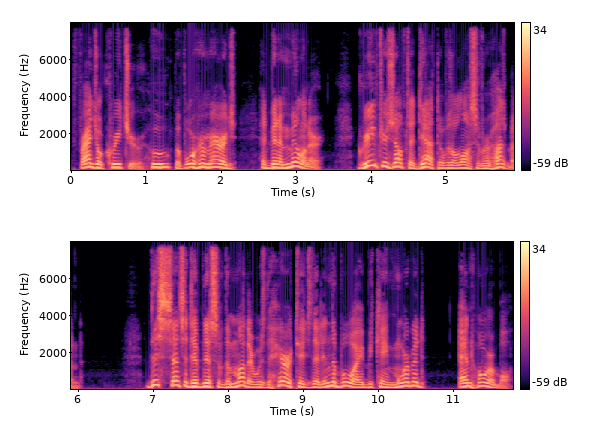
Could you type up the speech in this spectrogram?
fragile creature who, before her marriage, had been a milliner, grieved herself to death over the loss of her husband. This sensitiveness of the mother was the heritage that in the boy became morbid and horrible.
